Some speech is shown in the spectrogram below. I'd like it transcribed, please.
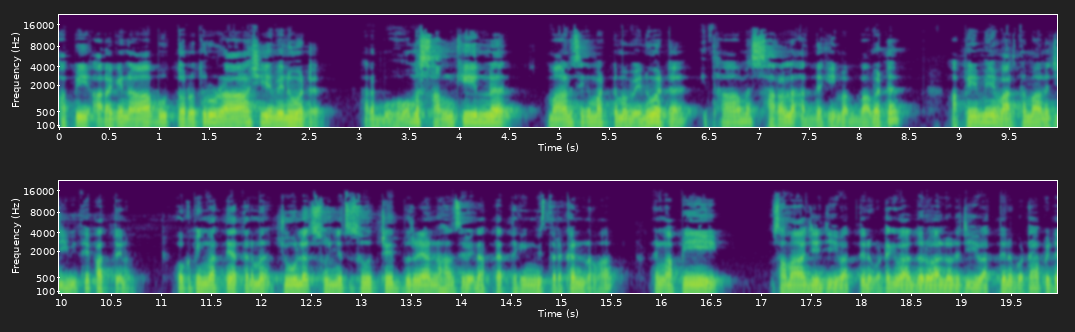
අපි අරගෙන ආපු තොරතුරු රාශිය වෙනුවට අර බොහොම සංකීර්ණ මානසික මට්ටම වෙනුවට ඊටාම සරල අත්දැකීමක් බවට අපේ මේ වර්තමාන ජීවිතේපත් වෙනවා. ඔක පින්වත්නි ඇත්තටම චූල ශුන්්‍යත සූත්‍රයේ බුදුරජාණන් වහන්සේ වෙනත් පැත්තකින් විස්තර කරනවා. දැන් අපි සමාජයේ ජීවත් වෙනකොට, ගෙවල් දොරවල් වල ජීවත් වෙනකොට අපිට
